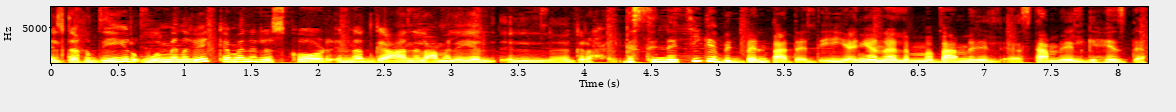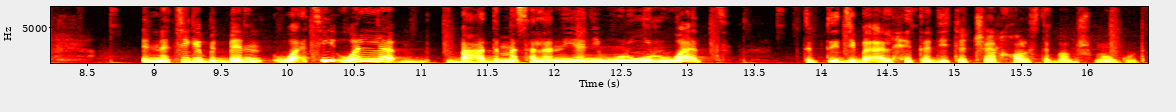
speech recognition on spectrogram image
التخدير ومن غير كمان ال scar الناتجة عن العملية ال- الجراحية. بس النتيجة بتبان بعد قد إيه؟ يعني أنا لما بعمل أستعمل الجهاز ده النتيجة بتبان وقتي ولا بعد مثلا يعني مرور وقت تبتدي بقى الحتة دي تتشال خالص تبقى مش موجودة.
